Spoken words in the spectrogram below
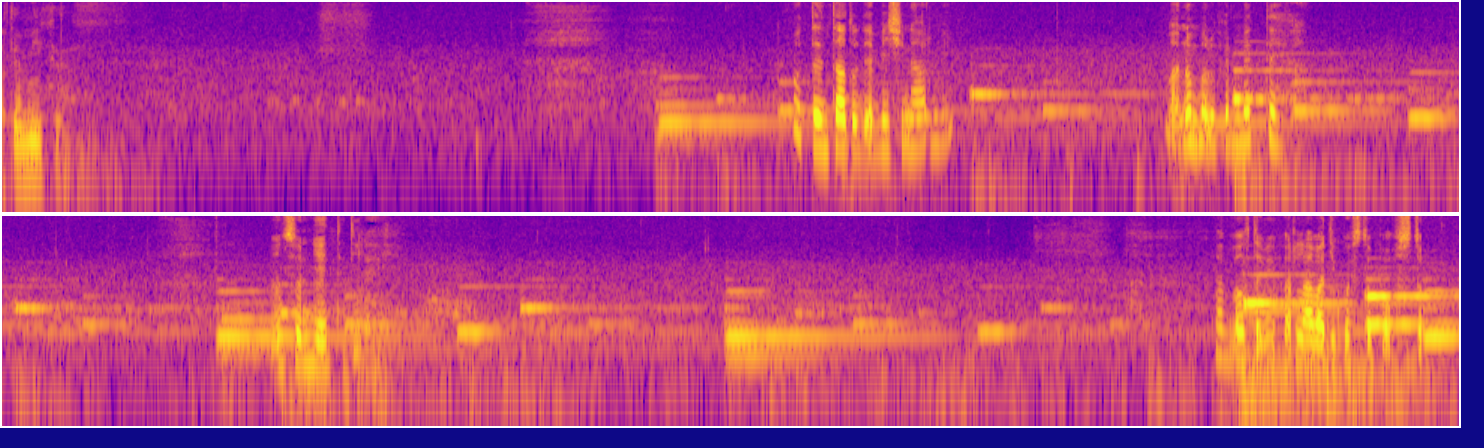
Eravate amiche. Ho tentato di avvicinarmi, ma non me lo permetteva. Non so niente di lei. A volte mi parlava di questo posto,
